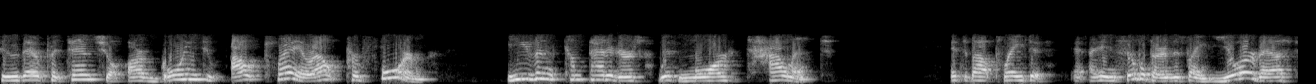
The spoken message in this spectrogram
to their potential are going to outplay or outperform even competitors with more talent. It's about playing to, in simple terms, it's playing your best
